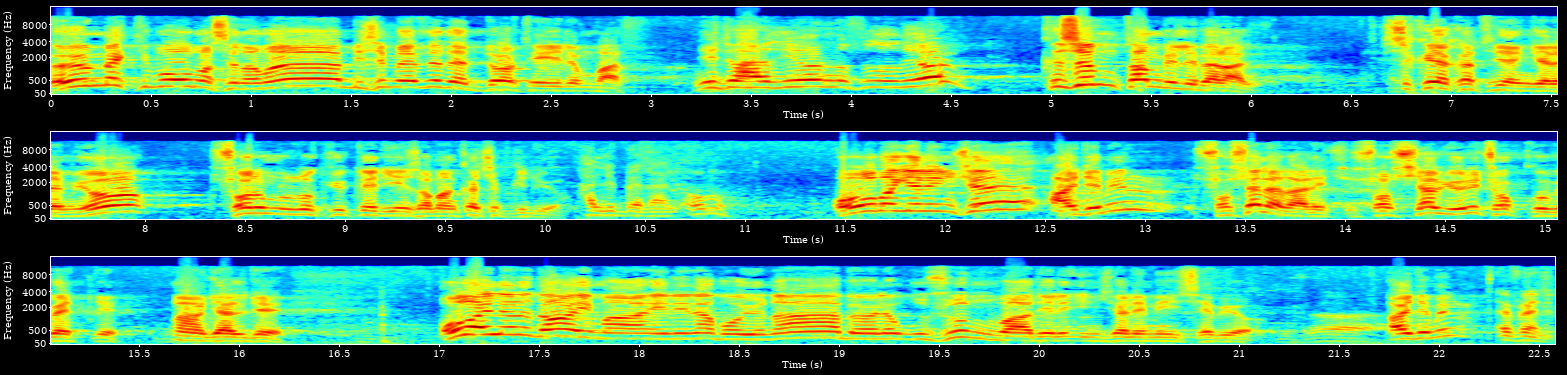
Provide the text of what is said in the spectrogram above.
Övünmek gibi olmasın ama bizim evde de dört eğilim var. Ne var diyor, nasıl oluyor? Kızım tam bir liberal. Sıkıya katiyen gelemiyor. Sorumluluk yüklediğin zaman kaçıp gidiyor. Ha liberal o mu? Oğluma gelince Aydemir sosyal adaletçi. Sosyal yönü çok kuvvetli. Ha geldi. Olayları daima eline boyuna böyle uzun vadeli incelemeyi seviyor. Aydemir Efendim.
